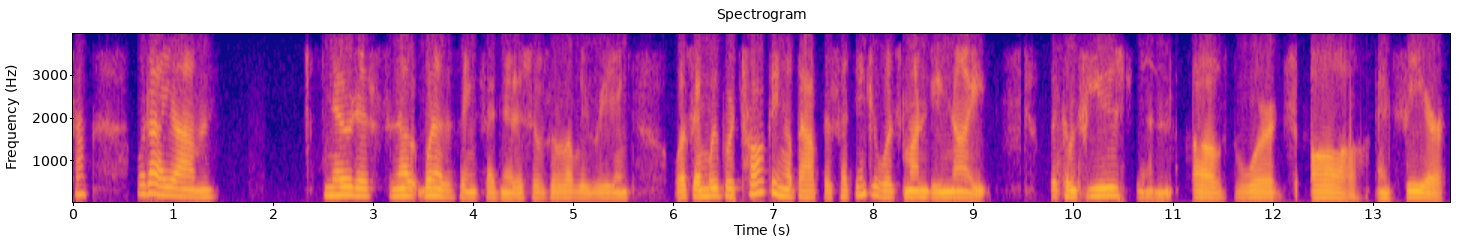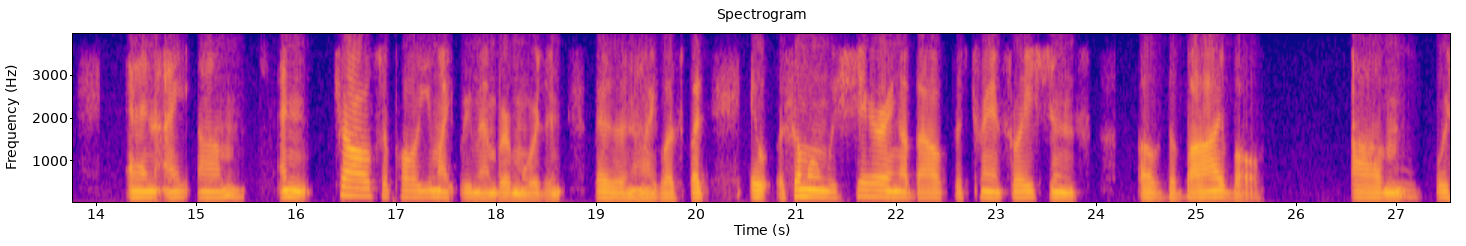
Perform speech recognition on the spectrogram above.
Some, what I um noticed, another, one of the things I noticed, it was a lovely reading, was, and we were talking about this. I think it was Monday night, the confusion of the words awe and fear, and I um and Charles or Paul, you might remember more than better than I was, but it, someone was sharing about the translations of the Bible um, mm. were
